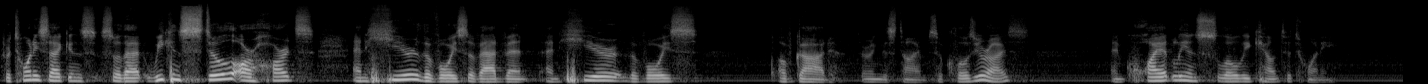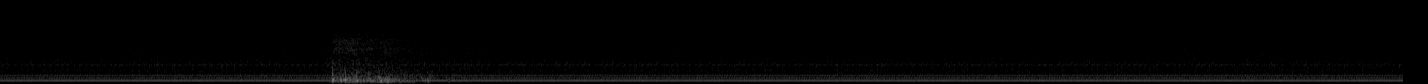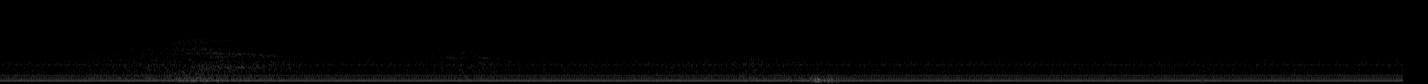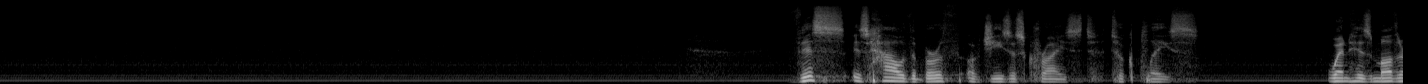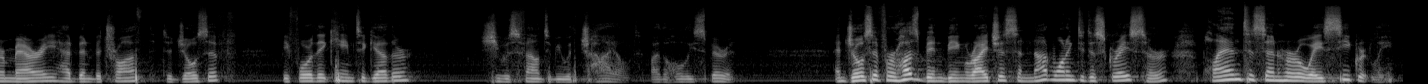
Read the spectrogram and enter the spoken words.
For 20 seconds so that we can still our hearts and hear the voice of Advent and hear the voice of God during this time. So close your eyes and quietly and slowly count to 20. This is how the birth of Jesus Christ took place. When his mother Mary had been betrothed to Joseph, before they came together, she was found to be with child by the Holy Spirit. And Joseph, her husband, being righteous and not wanting to disgrace her, planned to send her away secretly.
